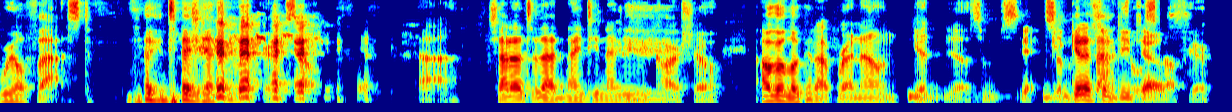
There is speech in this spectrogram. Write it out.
real fast to to get the record. So, uh, shout out to that 1993 car show. I'll go look it up right now and get you know, some, Yeah, some get us some details. stuff here.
